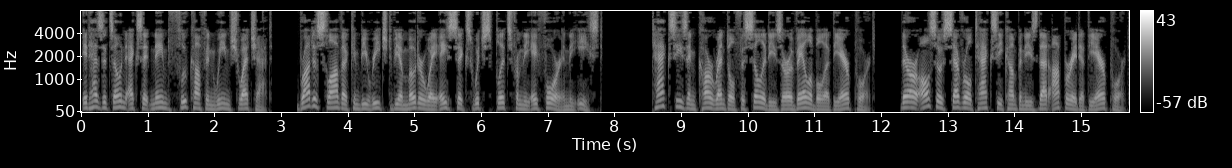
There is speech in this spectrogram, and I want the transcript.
It has its own exit named Flughafen Wien Schwechat. Bratislava can be reached via motorway A6 which splits from the A4 in the east. Taxis and car rental facilities are available at the airport. There are also several taxi companies that operate at the airport.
